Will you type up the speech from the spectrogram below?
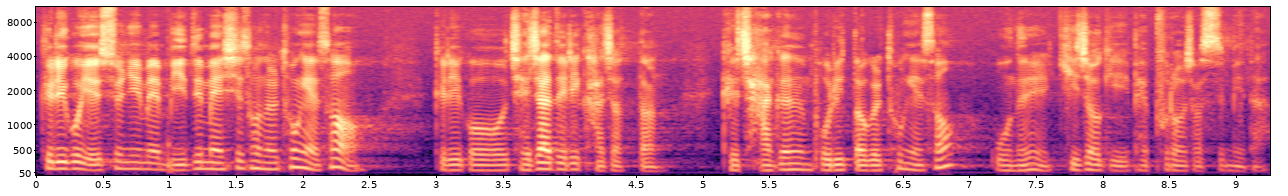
그리고 예수님의 믿음의 시선을 통해서 그리고 제자들이 가졌던 그 작은 보리떡을 통해서 오늘 기적이 베풀어졌습니다.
